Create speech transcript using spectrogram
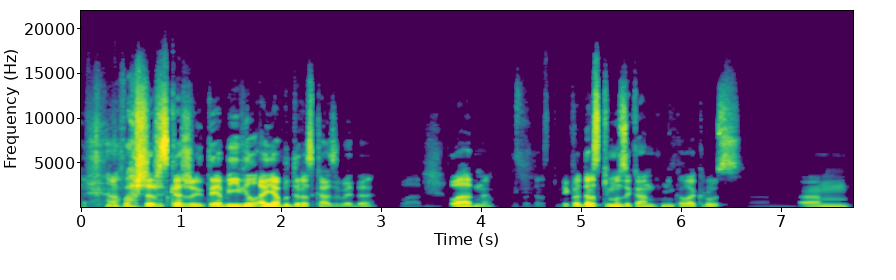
А Паша, расскажи. Ты объявил, а я буду рассказывать, да? Ладно. Эквадорский музыкант Никола Круз. Эм,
